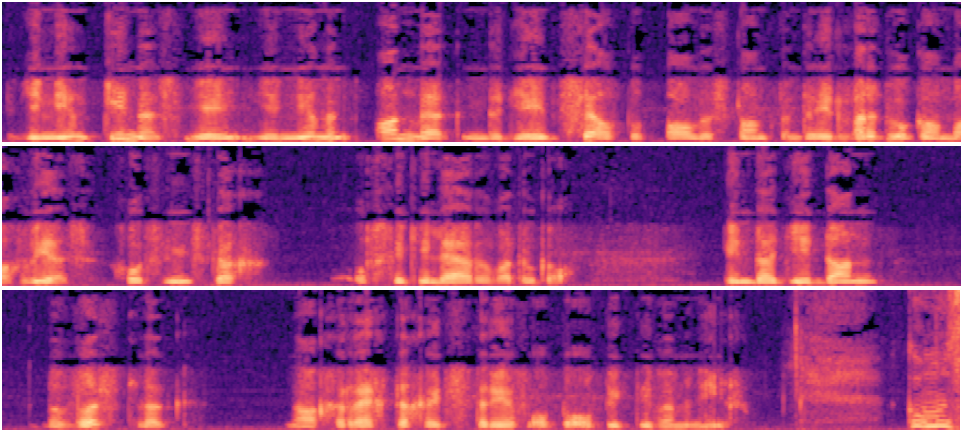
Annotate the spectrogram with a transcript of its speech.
jy neem kennis jy jy neem 'n aanmerking dat jy self bepaalde standpunte het wat dit ook al mag wees godsdienstig of sekulêr of wat ook al. En dat jy dan bewustelik na geregtigheid streef op 'n objektiewe manier. Kom ons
